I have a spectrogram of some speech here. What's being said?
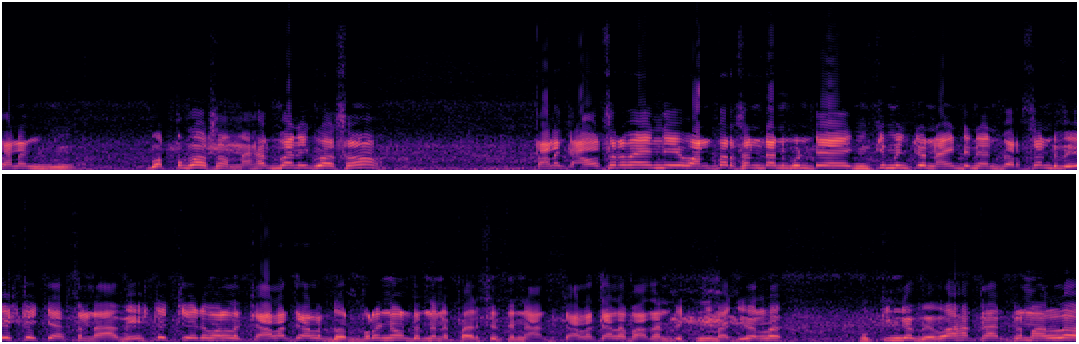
తన గొప్ప కోసం మెహర్బానీ కోసం తనకు అవసరమైంది వన్ పర్సెంట్ అనుకుంటే ఇంచుమించు నైంటీ నైన్ పర్సెంట్ వేస్టేజ్ చేస్తుండ ఆ వేస్టేజ్ చేయడం వల్ల చాలా చాలా దుర్భరంగా ఉంటుందండి పరిస్థితి. నాకు చాలా చాలా బాధ అనిపిస్తుంది. ఈ మధ్యకాలంలో ముఖ్యంగా వివాహ కార్యక్రమాల్లో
